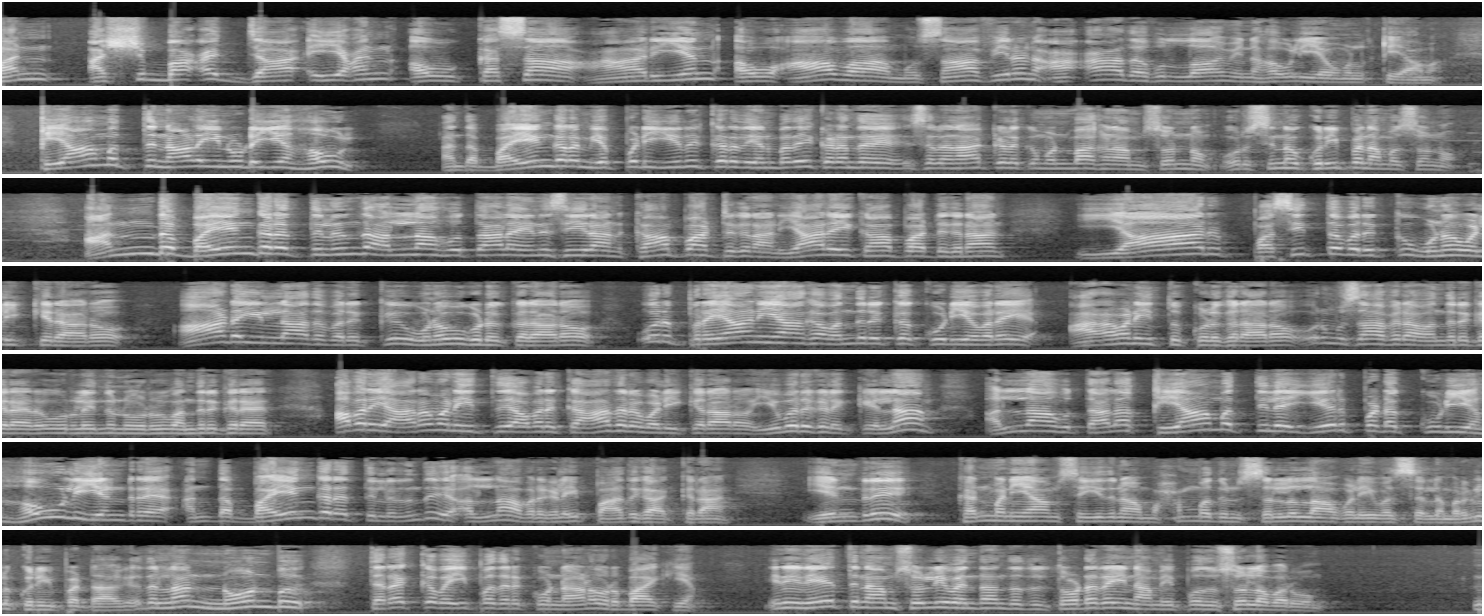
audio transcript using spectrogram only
மன் அஷ்பா ஜாயன் அவ் கசா ஆரியன் அவ் ஆவா முசாஃபிரன் அஆதஹுல்லாஹு மின் ஹவுலி யௌமுல் கியாமா. கியாமத்து நாளையினுடைய ஹவுல் அந்த பயங்கரம் எப்படி இருக்கிறது என்பதை கடந்த சில நாட்களுக்கு முன்பாக நாம் சொன்னோம். ஒரு சின்ன குறிப்பை நம்ம சொன்னோம். அந்த பயங்கரத்திலிருந்து அல்லாஹு தாலா என்ன செய்கிறான்? காப்பாற்றுகிறான். யாரை காப்பாற்றுகிறான்? யார் பசித்தவருக்கு உணவளிக்கிறாரோ ஆடை இல்லாதவருக்கு உணவு கொடுக்கிறாரோ ஒரு பிரயாணியாக வந்திருக்கக்கூடியவரை அரவணைத்துக் கொள்கிறாரோ ஒரு முசாஃபிரா வந்திருக்கிறார் ஊர்லேருந்து நூறு வந்திருக்கிறார் அவரை அரவணைத்து அவருக்கு ஆதரவு அளிக்கிறாரோ இவர்களுக்கெல்லாம் அல்லாஹு தாலா கியாமத்திலே ஏற்படக்கூடிய ஹவுலி என்ற அந்த பயங்கரத்திலிருந்து அல்லாஹ் அவர்களை பாதுகாக்கிறான் என்று கண்மணியாம் செய்து முகமது செல்லுல்லா அலைஹி வஸல்லம் அவர்கள் குறிப்பிட்டார்கள். இதெல்லாம் நோன்பு திறக்க வைப்பதற்கு உண்டான ஒரு பாக்கியம். இனி நேற்று நாம் சொல்லி வந்த அந்த தொடரை நாம் இப்போது சொல்ல வருவோம்.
